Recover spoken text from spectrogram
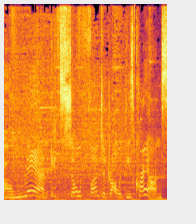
Oh man, it's so fun to draw with these crayons.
